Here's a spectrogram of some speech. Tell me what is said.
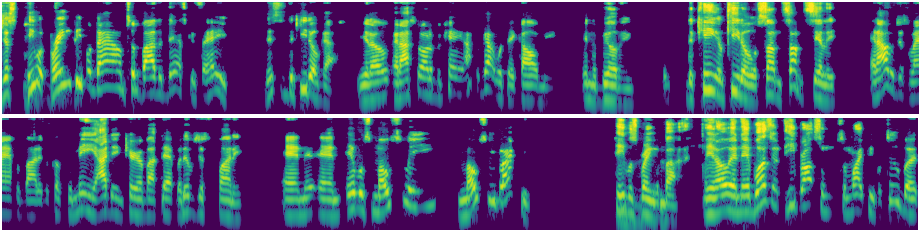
just, he would bring people down to by the desk and say, Hey, this is the keto guy, you know, and I started became, I forgot what they called me in the building. The king of keto or something, something silly. And I would just laugh about it because for me, I didn't care about that, but it was just funny. And, and it was mostly, mostly black people he was mm-hmm. bringing by, you know, and it wasn't, he brought some, some white people too, but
